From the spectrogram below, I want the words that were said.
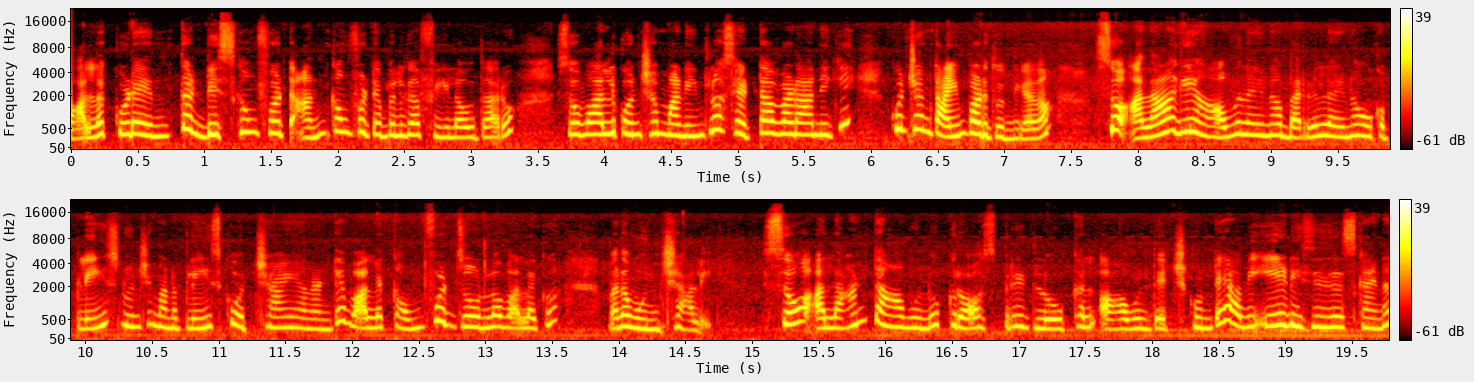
వాళ్ళకు కూడా ఎంత డిస్కంఫర్ట్ అన్కంఫర్టబుల్గా ఫీల్ అవుతారు. సో వాళ్ళు కొంచెం మన ఇంట్లో సెట్ అవ్వడానికి కొంచెం టైం పడుతుంది కదా. సో అలాగే ఆవులైనా బర్రెలైనా ఒక ప్లేస్ నుంచి మన ప్లేస్కి వచ్చాయి అని అంటే వాళ్ళ కంఫర్ట్ జోన్లో వాళ్ళకు మనం ఉంచాలి. సో అలాంటి ఆవులు క్రాస్ బ్రీడ్ లోకల్ ఆవులు తెచ్చుకుంటే అవి ఏ డిసీజెస్కైనా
